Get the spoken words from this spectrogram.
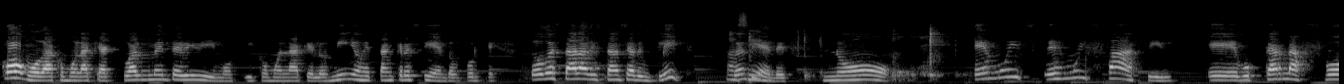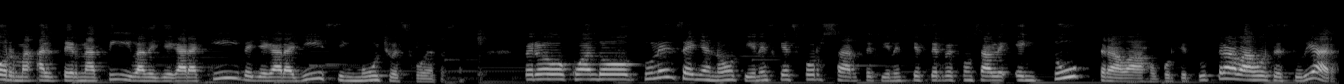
cómoda como la que actualmente vivimos y como en la que los niños están creciendo, porque todo está a la distancia de un clic. ¿Tú Así es. entiendes? No, es muy, es muy fácil eh, buscar la forma alternativa de llegar aquí, de llegar allí sin mucho esfuerzo. Pero cuando tú le enseñas, no, tienes que esforzarte, tienes que ser responsable en tu trabajo, porque tu trabajo es estudiar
